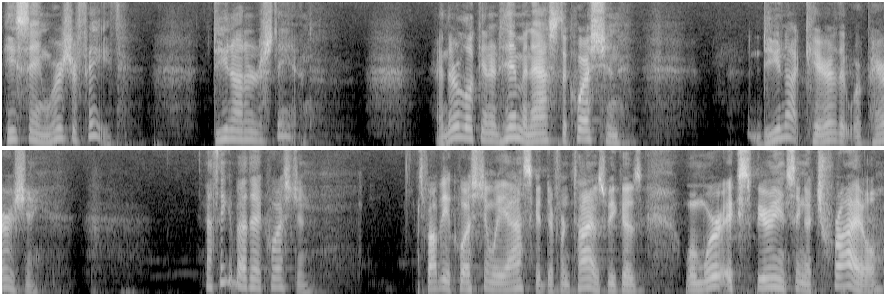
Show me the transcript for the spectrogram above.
he's saying, Where's your faith? Do you not understand? And they're looking at him and ask the question Do you not care that we're perishing? Now, think about that question. It's probably a question we ask at different times because when we're experiencing a trial,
